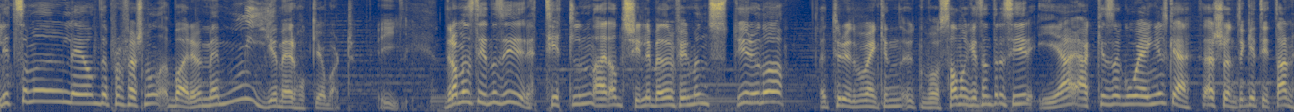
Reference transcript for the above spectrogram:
Litt som Leon the Professional, bare med mye mer hockey og bart. Drammens Tidende sier tittelen er atskillig bedre enn filmen. Styr unna! Trude på benken utenfor Sandhagen-senteret sier jeg er ikke så god i engelsk, jeg. Så jeg skjønte ikke tittelen.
